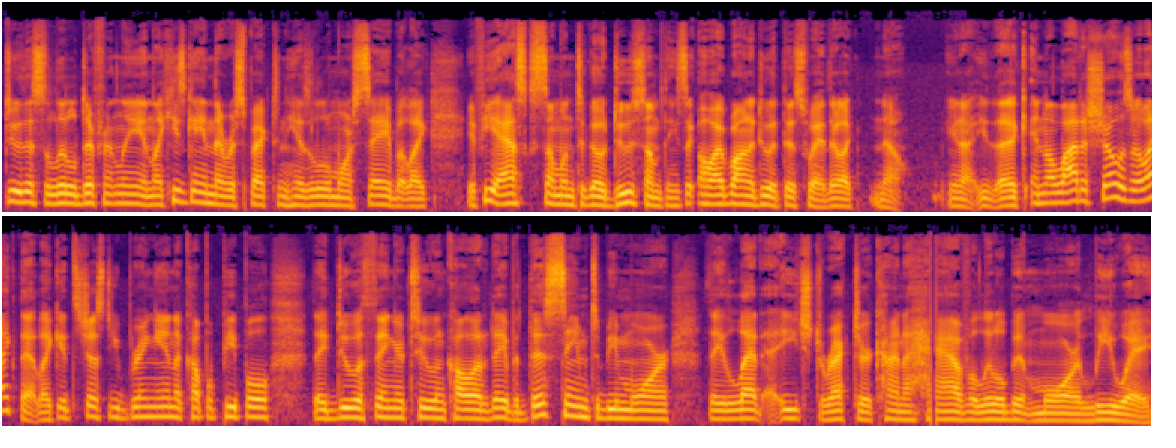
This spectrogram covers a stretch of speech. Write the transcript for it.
do this a little differently. And like he's gained their respect and he has a little more say. But like if he asks someone to go do something he's like oh i want to do it this way. They're like no you know like and a lot of shows are like that. Like it's just you bring in a couple people they do a thing or two and call it a day. But this seemed to be more they let each director kind of have a little bit more leeway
